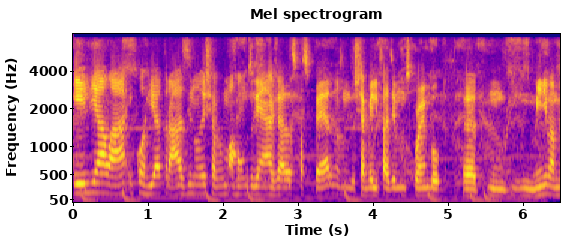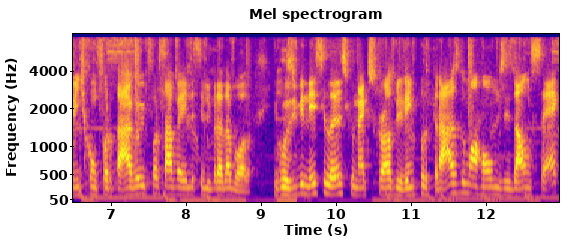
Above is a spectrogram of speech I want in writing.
ele ia lá e corria atrás e não deixava o Mahomes ganhar jadas com as pernas, não deixava ele fazer um scramble uh, minimamente confortável e forçava ele a se livrar da bola. Inclusive nesse lance que o Max Crosby vem por trás do Mahomes e dá um sec,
